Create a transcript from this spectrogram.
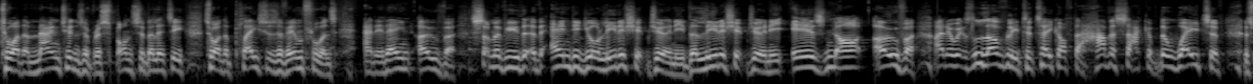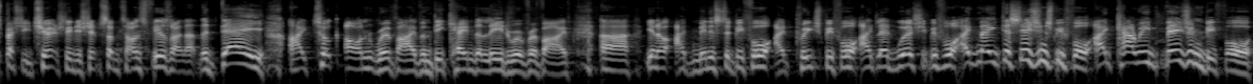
To other mountains of responsibility, to other places of influence, and it ain't over. Some of you that have ended your leadership journey, the leadership journey is not over. I know it's lovely to take off the haversack of the weight of, especially church leadership, sometimes feels like that. The day I took on Revive and became the leader of Revive, uh, you know, I'd ministered before, I'd preached before, I'd led worship before, I'd made decisions before, I'd carried vision before.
